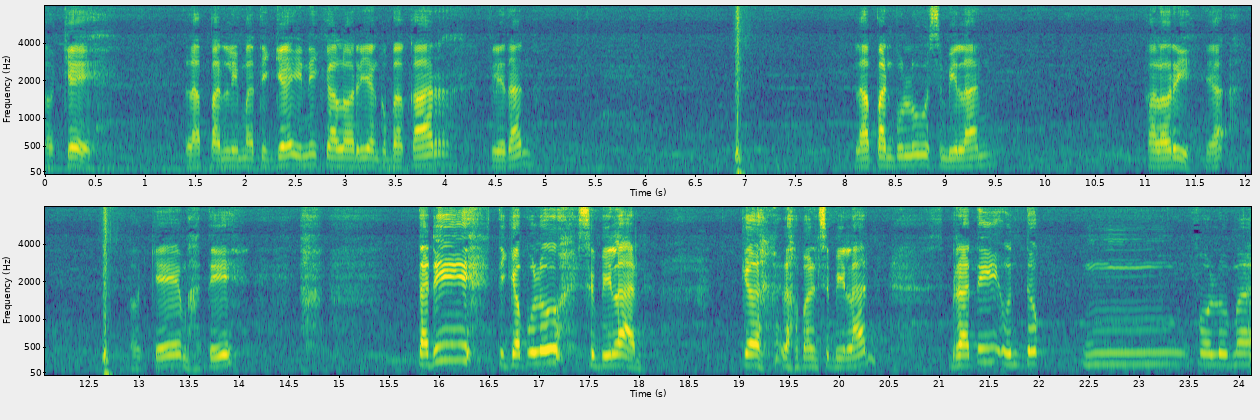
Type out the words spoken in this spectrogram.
oke 853 ini kalori yang kebakar kelihatan? 89 kalori ya. Oke mati. Tadi 39 ke 89 berarti untuk hmm, volume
